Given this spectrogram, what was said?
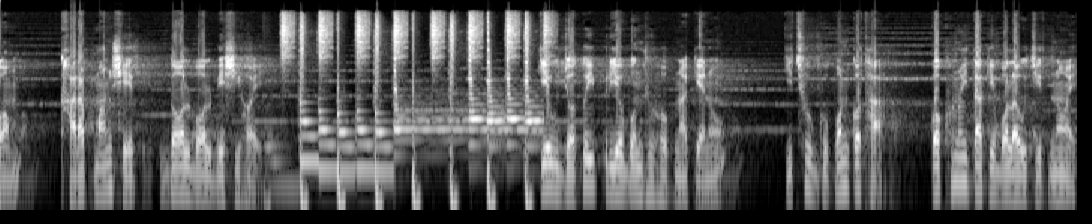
কম, খারাপ মানুষের দল বল বেশি হয়। কেউ যতই প্রিয় বন্ধু হোক না কেন, কিছু গোপন কথা কখনোই তাকে বলা উচিত নয়,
